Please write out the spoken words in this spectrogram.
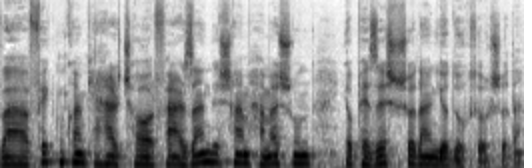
و فکر می‌کنم که هر چهار فرزندش هم همشون یا پزشک شدن یا دکتر شدن.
